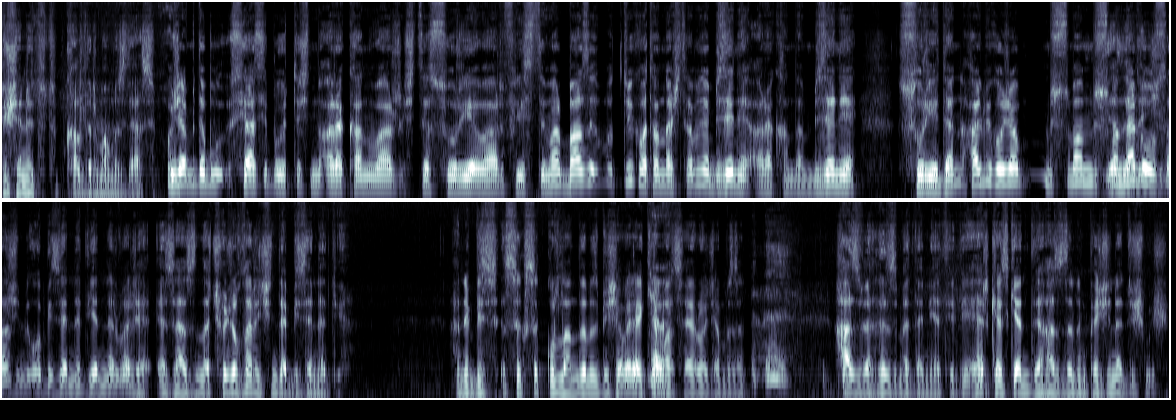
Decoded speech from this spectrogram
Düşeni tutup kaldırmamız lazım. Hocam bir de bu siyasi boyutta şimdi Arakan var, işte Suriye var, Filistin var. Bazı Türk vatandaşlarımız ya bize ne Arakan'dan, bize ne Suriye'den. Halbuki hocam Müslüman Müslüman Ya nerede zaten olsa Şimdi, şimdi o bize ne diyenler var ya esasında çocuklar için de bize ne diyor. Hani biz sık sık kullandığımız bir şey var ya Kemal Evet. Sayar hocamızın haz ve hız medeniyeti diye. Herkes kendi hazzının peşine düşmüş.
